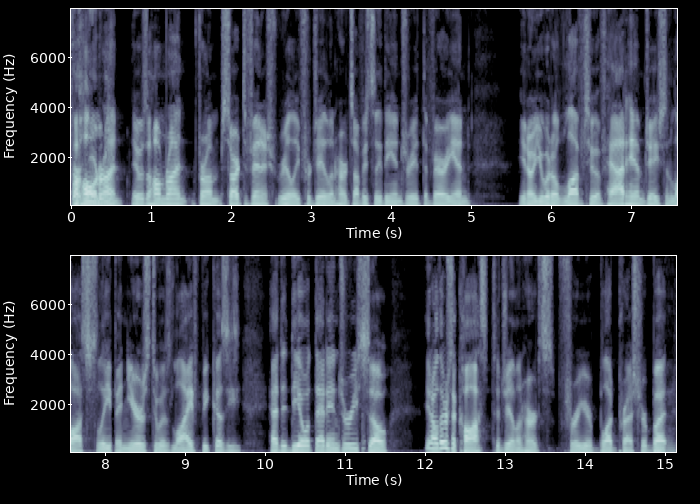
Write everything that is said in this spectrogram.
a home run. It was a home run from start to finish, really, for Jalen Hurts. Obviously, the injury at the very end. You know, you would have loved to have had him. Jason lost sleep and years to his life because he had to deal with that injury. So, you know, there's a cost to Jalen Hurts for your blood pressure, but Mm-hmm.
